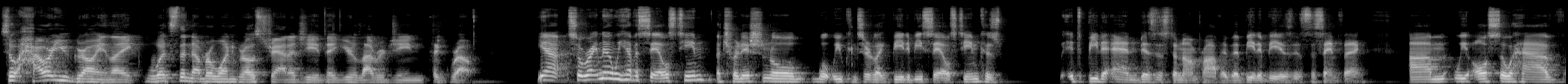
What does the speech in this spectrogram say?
so how are you growing? Like, what's the number one growth strategy that you're leveraging to grow? Yeah. So right now we have a sales team, a traditional what we consider like B two B sales team because it's B to N, business to nonprofit, but B two B is it's the same thing. Um, we also have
